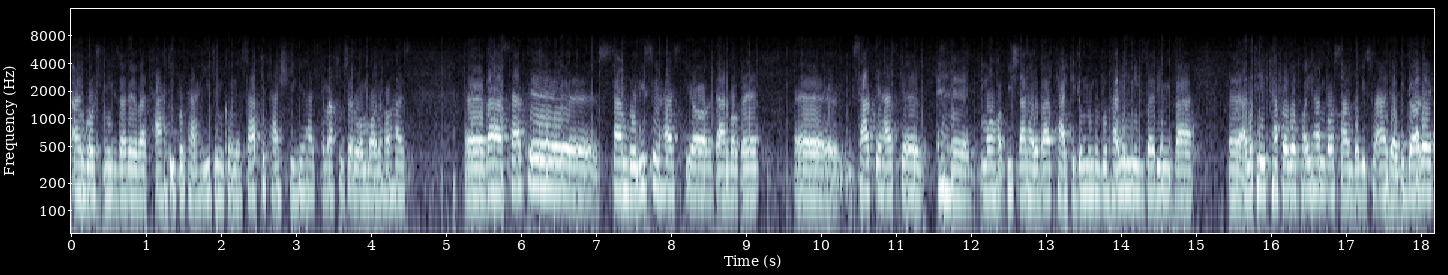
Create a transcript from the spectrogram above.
انگشت می‌گذاره و تحریک و تهییج می‌کنه. سبک تشریحی هست که مخصوص رمان ها هست و سبک سمبولیسم هست یا در واقع سبکی هست که ما بیشتر حالا بعد تاکیدمون رو رو همین می‌گذاریم و البته یک تفاوت هایی هم با سمبولیسم ادبی داره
